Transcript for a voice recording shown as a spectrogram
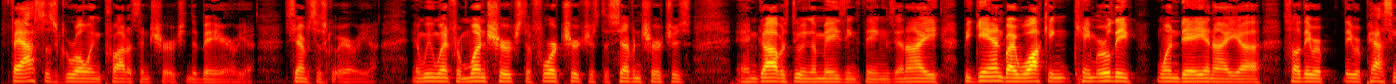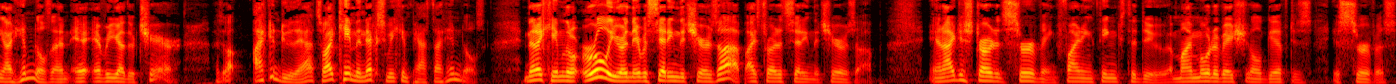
fastest growing Protestant church in the Bay Area, San Francisco area. And we went from one church to four churches to seven churches, and God was doing amazing things. And I began by walking, came early one day, and I uh, saw they were they were passing out hymnals on every other chair. I thought I can do that. So I came the next week and passed out hymnals. And then I came a little earlier, and they were setting the chairs up. I started setting the chairs up, and I just started serving, finding things to do. And my motivational gift is is service.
